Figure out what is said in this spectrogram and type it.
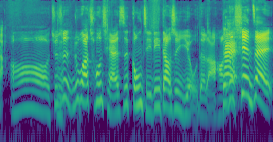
啊。哦，就是如果要冲起来，是攻击力倒是有的啦。哈，那现在。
